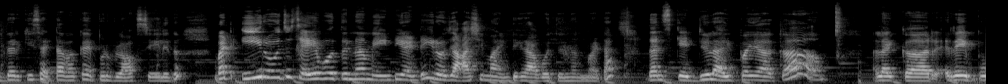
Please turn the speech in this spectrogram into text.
ఇద్దరికి సెట్ అవ్వక ఎప్పుడు బ్లాగ్స్ చేయలేదు. బట్ ఈ రోజు చేయబోతున్నాం ఏంటి అంటే ఈరోజు ఆశి మా ఇంటికి రాబోతుంది అనమాట దాని స్కెడ్యూల్ అయిపోయాక లైక్ రేపు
